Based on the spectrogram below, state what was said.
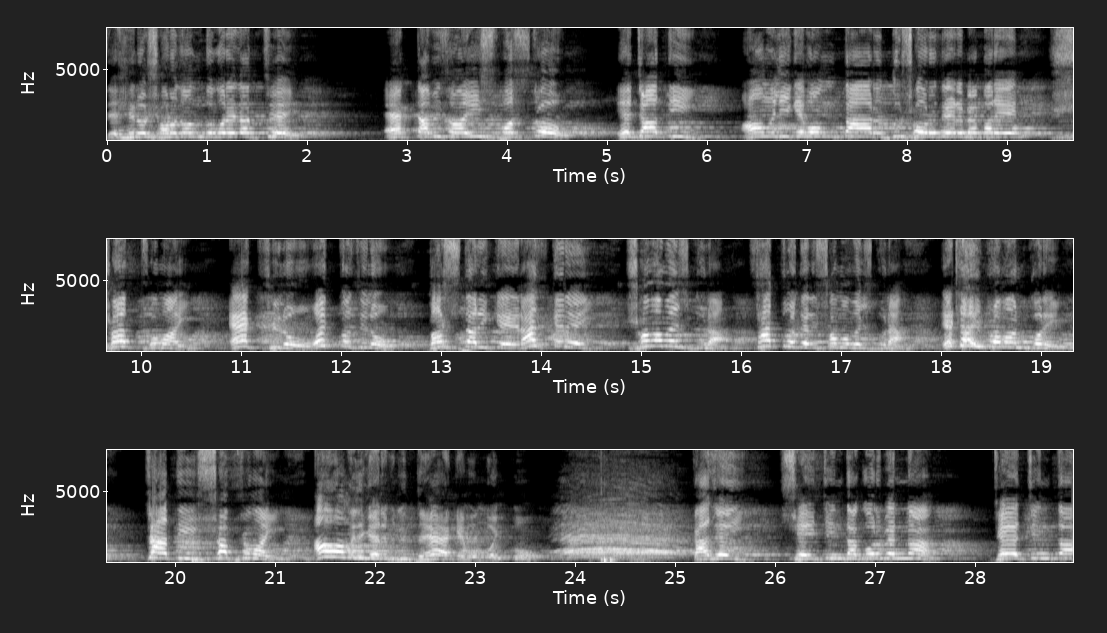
যে হেন ষড়যন্ত্র করে যাচ্ছে, একটা বিষয় স্পষ্ট, এ জাতি আওয়ামী লীগ এবং তার দূষরদের ব্যাপারে সব সময় এক ছিল, ঐক্য ছিল দশ তারিখে আজকের এই সমাবেশগুলা, ছাত্রদের সমাবেশগুলা, এটাই প্রমাণ করে জাতি সব সময় আওয়ামী লীগের বিরুদ্ধে এক এবং ঐক্য। কাজেই সেই চিন্তা করবেন না, যে চিন্তা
